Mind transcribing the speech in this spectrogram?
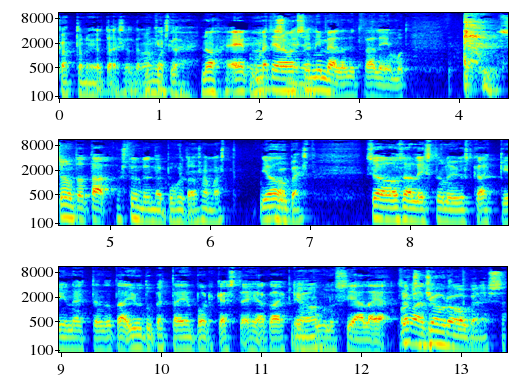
Kattonut jotain sieltä. Mä muistan, No, ei, mä Muista tiedä, onko se nimellä nyt väliin, mutta se on, tota, musta tuntuu, että me puhutaan samasta Joo. rubesta. se on osallistunut just kaikkiin näiden tota, YouTubettajien podcasteihin ja kaikki on Joo. puhunut siellä. Ja se Oliko se vaikut- Joe Roganissa?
